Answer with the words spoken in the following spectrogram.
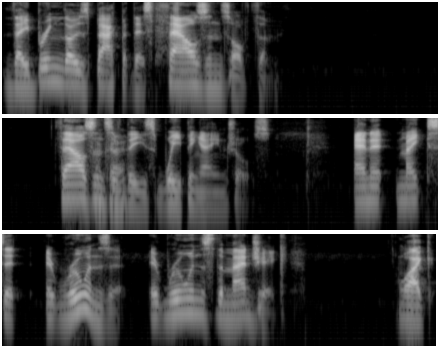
they bring those back, but there's thousands of them. Thousands of these weeping angels. And it makes it, it ruins it. It ruins the magic. Like,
